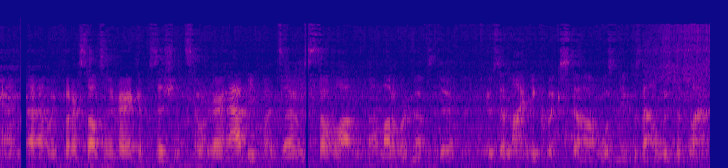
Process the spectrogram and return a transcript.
and uh, we put ourselves in a very good position. So we're very happy, but uh, we still have a lot, a lot of work left to do. It was a lightning quick start, wasn't it? Was that always the plan?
